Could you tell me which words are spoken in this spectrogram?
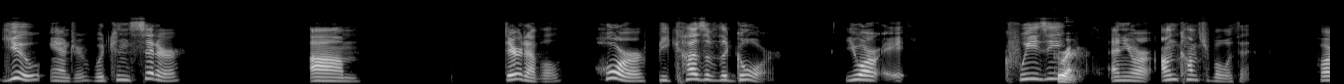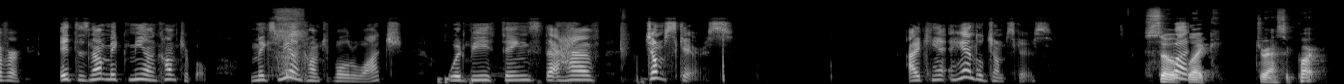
you, Andrew, would consider um Daredevil horror because of the gore. You are queasy Correct. and you are uncomfortable with it. However, it does not make me uncomfortable. What makes me uncomfortable to watch would be things that have jump scares. I can't handle jump scares. So But- like Jurassic Park,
